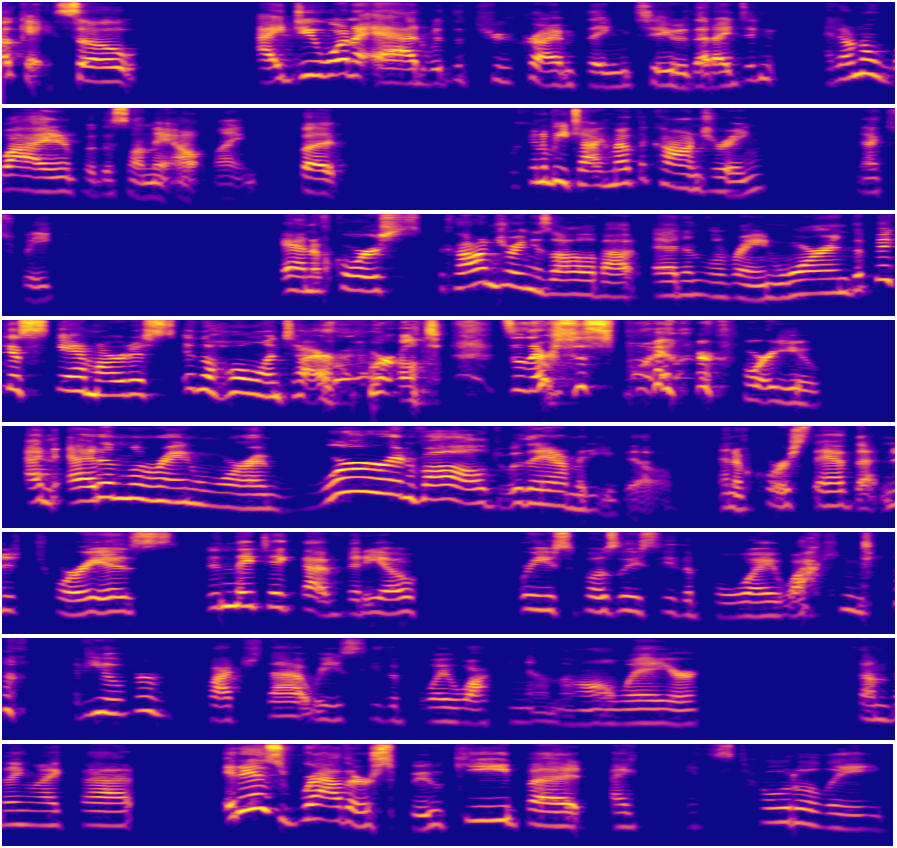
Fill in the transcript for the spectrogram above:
Okay, so I do want to add with the true crime thing too that I didn't. I don't know why I didn't put this on the outline, but we're going to be talking about The Conjuring next week, and of course, The Conjuring is all about Ed and Lorraine Warren, the biggest scam artists in the whole entire world. So there's a spoiler for you. And Ed and Lorraine Warren were involved with Amityville, and of course, they have that notorious. Didn't they take that video where you supposedly see the boy walking down? Have you ever watched that where you see the boy walking down the hallway or something like that? It is rather spooky, but I it's totally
